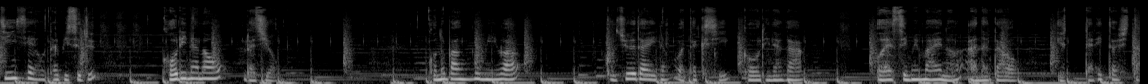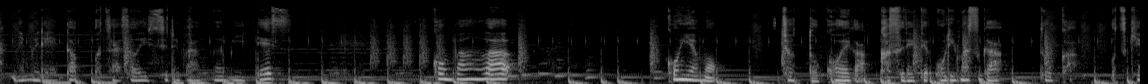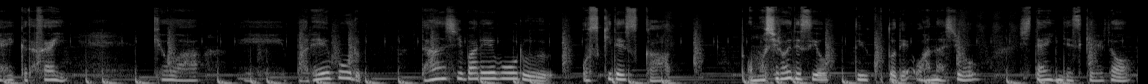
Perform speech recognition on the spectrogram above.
人生を旅するコーリナのラジオ。この番組は50代の私コーリナがお休み前のあなたをゆったりとした眠れとお誘いする番組です。こんばんは。今夜もちょっと声がかすれておりますがどうかお付き合いください。今日は、えー、バレーボール。男子バレーボールお好きですか？面白いですよっていうことでお話をしたいんですけれど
